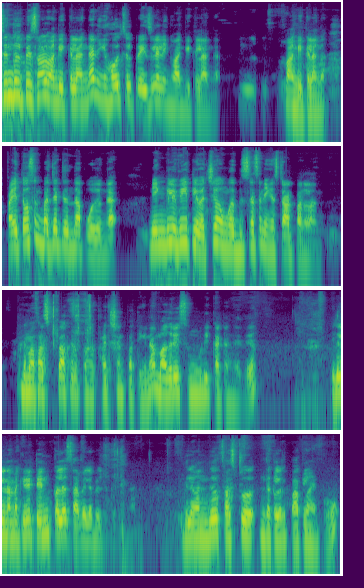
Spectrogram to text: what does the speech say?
சிங்கிள் பீஸ்னாலும் வாங்கிக்கலாங்க. நீங்க ஹோல்சேல் பிரைஸ்ல நீங்க வாங்கிக்கலாங்க. வாங்கிக்கலாங்க. ஃபைவ் தௌசண்ட் பட்ஜெட் இருந்தா போதுங்க. நீங்களும் வீட்ல வச்சு உங்க பிசினஸ் நீங்க ஸ்டார்ட் பண்ணலாங்க. நம்ம ஃபர்ஸ்ட் பார்க்குற கலெக்ஷன் பார்த்தீங்கன்னா மதுரை சுங்குடி கட்டங்க இது. இதுல நம்ம கிட்ட டென் கலர்ஸ் அவைலபிள் இருக்குதுங்க. இதுல வந்து ஃபர்ஸ்ட் இந்த கலர் பார்க்கலாம் இப்போ.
